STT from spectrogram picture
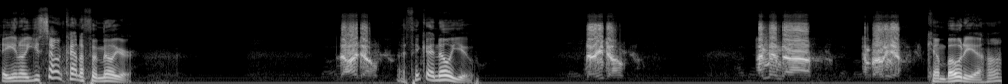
Hey, you know, you sound kind of familiar. No, I don't. I think I know you. No, you don't. I'm in, uh, Cambodia. Cambodia, huh?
